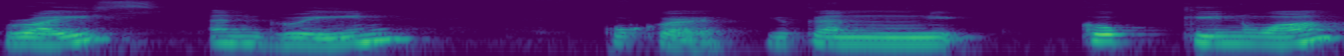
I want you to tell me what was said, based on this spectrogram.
rice and grain cooker. You can cook quinoa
